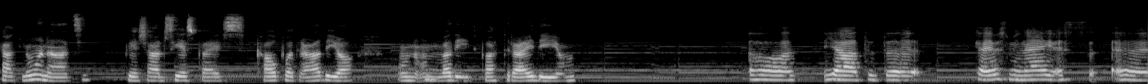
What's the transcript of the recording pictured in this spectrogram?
kā tu nonāci pie šādas iespējas kalpot radio un, un vadīt pat raidījumu. Uh, jā, tad uh, Kā jau minēju, es uh,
